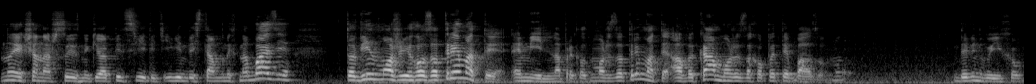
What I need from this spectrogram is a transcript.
Ну, якщо наш союзник його підсвітить і він десь там в них на базі, то він може його затримати. Еміль, наприклад, може затримати, а ВК може захопити базу. Ну, де він виїхав?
